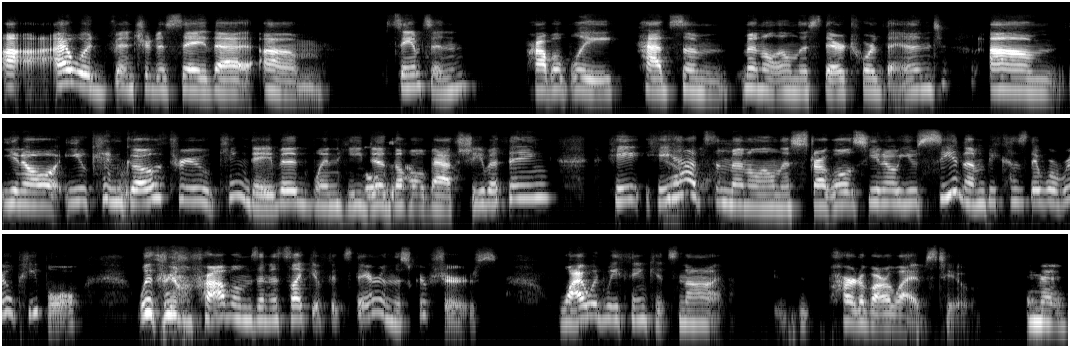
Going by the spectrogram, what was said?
I, I would venture to say that um samson probably had some mental illness there toward the end um you know you can go through king david when he did the whole bathsheba thing. He he yeah. had some mental illness struggles. You know you see them because they were real people with real problems and it's like if it's there in the scriptures why would we think it's not part of our lives too? Amen.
